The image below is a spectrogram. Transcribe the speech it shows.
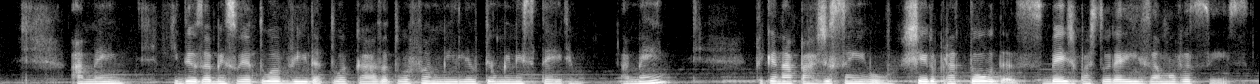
Amém. Que Deus abençoe a tua vida, a tua casa, a tua família, o teu ministério. Amém. Fica na paz do Senhor. Cheiro para todas. Beijo, pastora Isa. Amo vocês.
